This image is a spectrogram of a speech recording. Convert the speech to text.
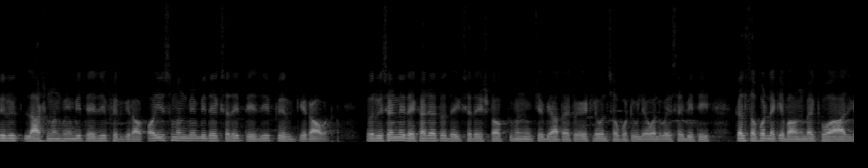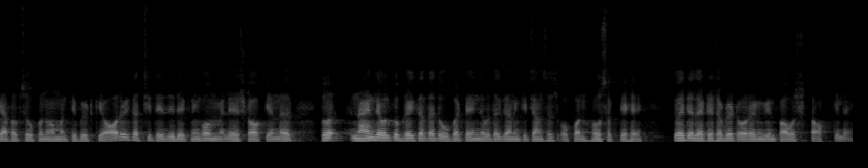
फिर लास्ट मंथ में भी तेज़ी, फिर गिरावट। और इस मंथ में भी देख सकते तेज़ी, फिर गिरावट। तो रिसेंटली देखा जाए तो देख सकते स्टॉक में नीचे भी आता है तो एट लेवल सपोर्टिव लेवल वैसे भी थी। कल सपोर्ट लेके बाउंस बैक हुआ, आज गैप अप से ओपन हुआ मंथली पीट किया और एक अच्छी तेज़ी देखने को मिले स्टॉक के अंदर। तो नाइन लेवल को ब्रेक करता है तो ऊपर टेन लेवल तक जाने के चांसेस ओपन हो सकते हैं। तो ये थे लेटेस्ट अपडेट और ग्रीन पावर स्टॉक के लिए।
